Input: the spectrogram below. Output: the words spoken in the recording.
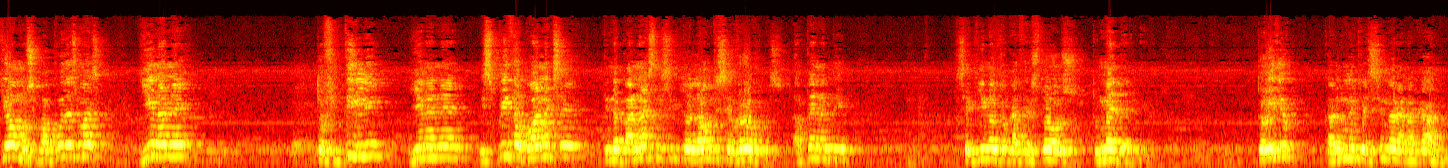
Και όμως οι παππούδες μας γίνανε το φυτίλι, γίνανε η σπίθα που άνοιξε την Επανάσταση των λαών της Ευρώπης απέναντι σε εκείνο το καθεστώς του Μέτερνη. Το ίδιο καλούμε και σήμερα να κάνουμε.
